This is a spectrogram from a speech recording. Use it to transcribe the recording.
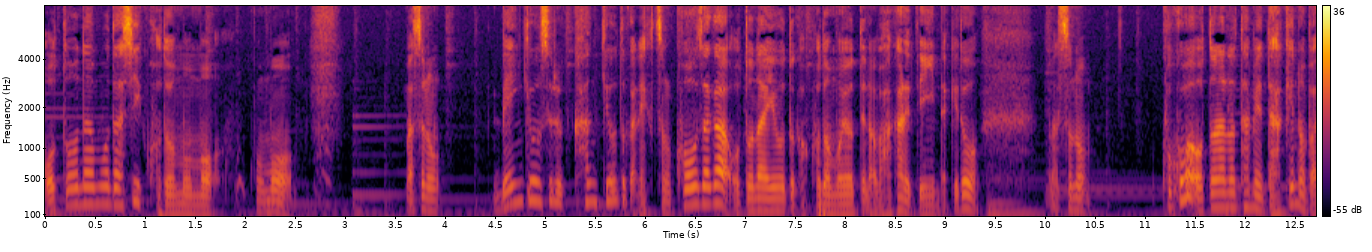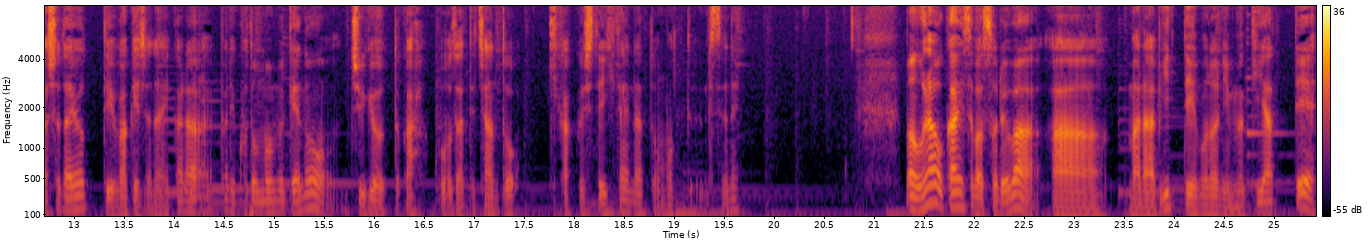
大人もだし子供も子も、まあ、その勉強する環境とかねその講座が大人用とか子供用っていうのは分かれていいんだけど、まあ、そのここは大人のためだけの場所だよっていうわけじゃないからやっぱり子供向けの授業とか講座ってちゃんと企画していきたいなと思ってるんですよね。まあ、裏を返せばそれはあ学びっていうものに向き合って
